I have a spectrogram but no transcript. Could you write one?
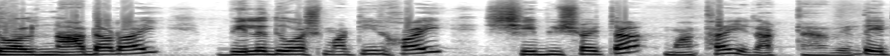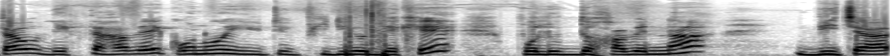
জল না দাঁড়ায়, বেলে দোআঁশ মাটির হয়, সে বিষয়টা মাথায় রাখতে হবে। এটাও দেখতে হবে, কোনো ইউটিউব ভিডিও দেখে প্রলুব্ধ হবেন না। বিচার,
